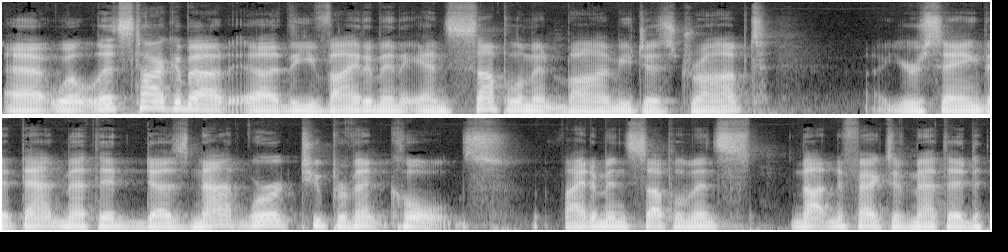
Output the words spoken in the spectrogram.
Uh, well, let's talk about uh, the vitamin and supplement bomb you just dropped. Uh, you're saying that that method does not work to prevent colds. Vitamin supplements, not an effective method.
